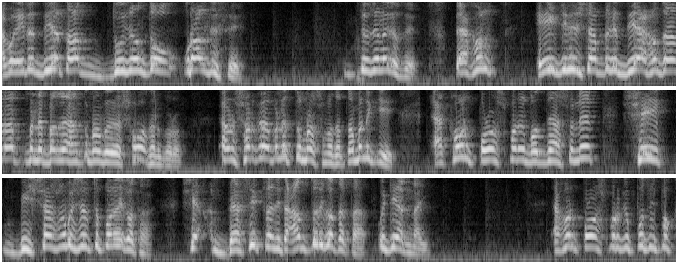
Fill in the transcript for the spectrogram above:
এবং এটা দিয়ে তারা দুইজন তো উড়াল দিছে। চলে গেছে। তো এখন এই জিনিসটা আপনাকে দিয়ে এখন তারা মানে হ্যাঁ, তোমরা সমাধান করো। এখন সরকার বলে তোমরা সমাধান। তার মানে কি? এখন পরস্পরের মধ্যে আসলে সেই বিশ্বাস অবিশ্বাস তো পরের কথা। সে বেসিকটা যেটা আন্তরিকতাটা ওইটি আর নাই। এখন পরস্পরকে প্রতিপক্ষ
